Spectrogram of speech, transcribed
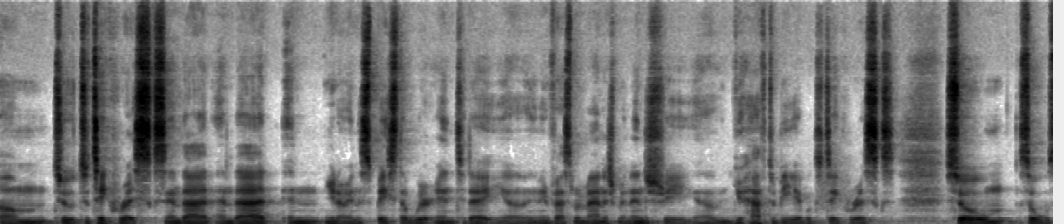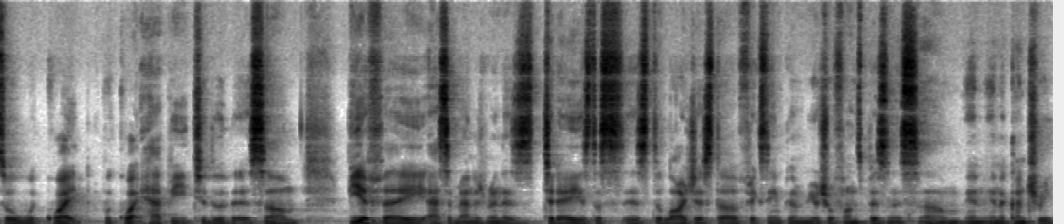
um, to to take risks, and that and that in you know in the space that we're in today, uh, in the investment management industry, um, you have to be able to take risks. So so so we're quite we're quite happy to do this. Um, BFA Asset Management is today is the is the largest uh, fixed income mutual funds business um, in in the country,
